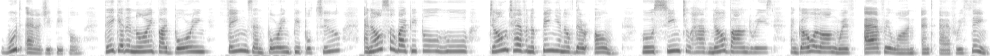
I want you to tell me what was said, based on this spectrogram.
wood energy people. They get annoyed by boring things and boring people too, and also by people who don't have an opinion of their own, who seem to have no boundaries and go along with everyone and everything.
